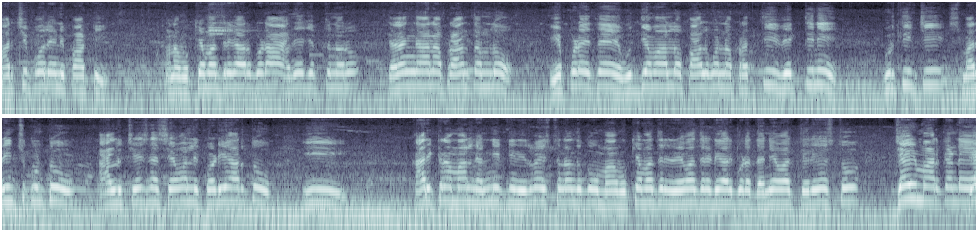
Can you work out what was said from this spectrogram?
మర్చిపోలేని పార్టీ. మన ముఖ్యమంత్రి గారు కూడా అదే చెప్తున్నారు. తెలంగాణ ప్రాంతంలో ఎప్పుడైతే ఉద్యమాల్లో పాల్గొన్న ప్రతి వ్యక్తిని గుర్తించి స్మరించుకుంటూ వాళ్ళు చేసిన సేవల్ని కొడియారుతూ ఈ కార్యక్రమాలను అన్నింటినీ నిర్వహిస్తున్నందుకు మా ముఖ్యమంత్రి రేవంత్ రెడ్డి గారికి కూడా ధన్యవాదాలు తెలియజేస్తూ జై మార్కండేయ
